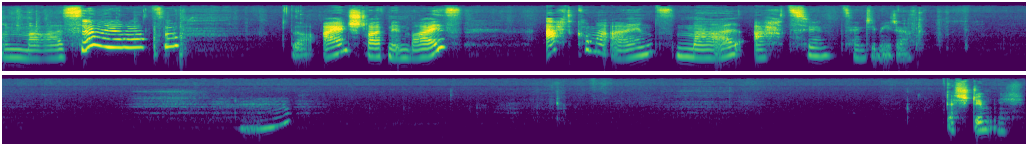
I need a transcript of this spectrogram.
Maße wieder dazu. So, ein Streifen in Weiß. 8,1 mal 18 cm. Hm. Das stimmt nicht.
